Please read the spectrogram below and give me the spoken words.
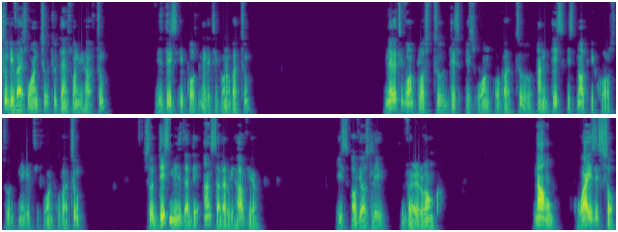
2 divides 1, 2. 2 times 1, we have 2. Is this equals negative 1 over 2? Negative 1 plus 2, this is 1 over 2. And this is not equals to negative 1 over 2. So this means that the answer that we have here is obviously very wrong. Now, why is it so?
